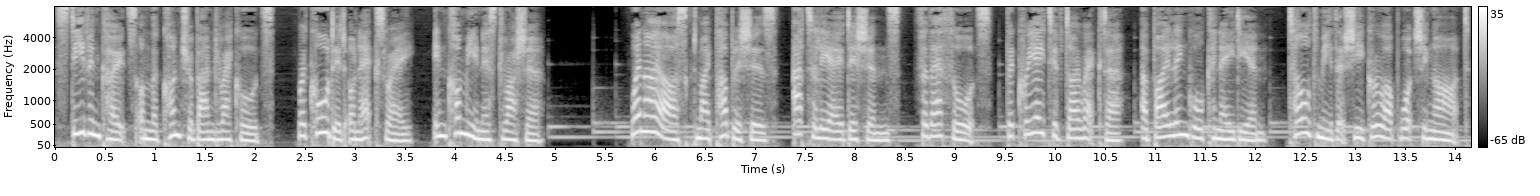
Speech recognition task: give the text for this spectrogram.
Stephen Coates on the Contraband Records, recorded on X-Ray, in communist Russia. When I asked my publishers, Atelier Editions, for their thoughts, the creative director, a bilingual Canadian, told me that she grew up watching Arte,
